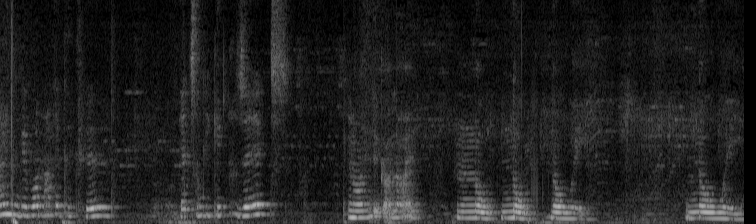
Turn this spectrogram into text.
Nein, wir wurden alle gekillt. Jetzt haben die Gegner sechs. Nein, Digga, nein. No, no, no way. No way.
